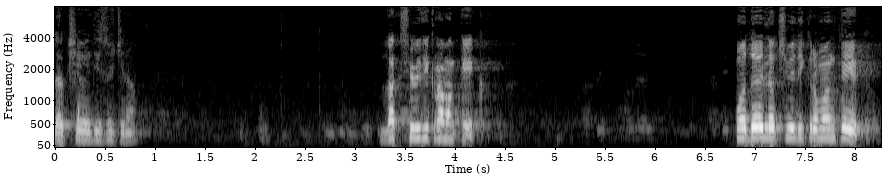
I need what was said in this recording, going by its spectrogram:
लक्षवेधी सूचना. लक्षवेधी क्रमांक एक. महोदय लक्षवेधी क्रमांक एक.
